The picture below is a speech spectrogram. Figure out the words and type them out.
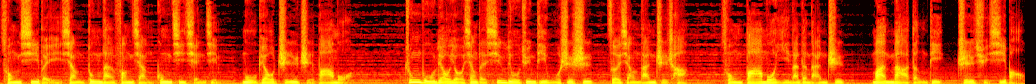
从西北向东南方向攻击前进，目标直指巴莫。中路廖耀湘的新六军第五十师则向南直插，从巴莫以南的南支、曼纳等地直取西堡。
